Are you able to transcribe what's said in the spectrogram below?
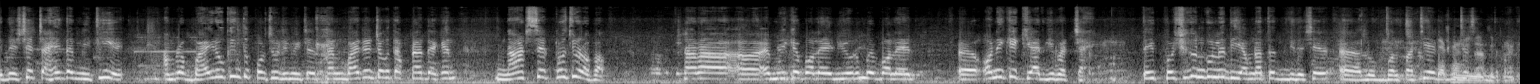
এদেশের চাহিদা মিটিয়ে আমরা বাইরেও কিন্তু প্রচুর লিমিটেড কারণ বাইরের জগতে আপনারা দেখেন, নার্সের প্রচুর অভাব। সারা আমেরিকা বলেন, ইউরোপে বলেন অনেকে কেয়ার গিভার চায়। তো এই প্রশিক্ষণগুলো দিয়ে আমরা তো বিদেশের আহ, লোকবল পাঠিয়ে রেমিটেন্স আনতে পারি।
